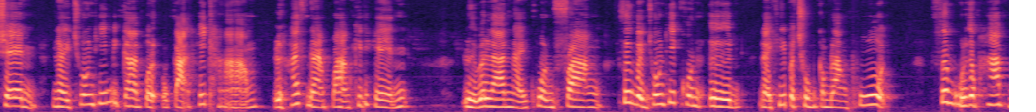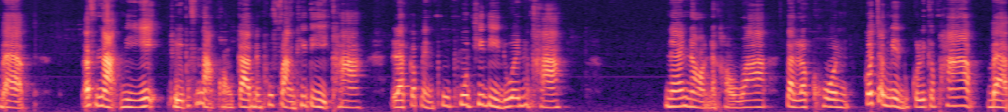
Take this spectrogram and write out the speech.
เช่น ในช่วงที่มีการเปิดโอกาสให้ถาม หรือให้แสดงความคิดเห็น หรือเวลาไหนควรฟัง ซึ่งเป็นช่วงที่คนอื่นในที่ประชุมกำลังพูด ซึ่งบุคลิกภาพแบบลักษณะนี้ถือลักษณะของการเป็นผู้ฟังที่ดีค่ะ และก็เป็นผู้พูดที่ดีด้วยนะคะ แน่นอนนะคะว่าแต่ละคนก็จะมีบุคลิกภาพแบบ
